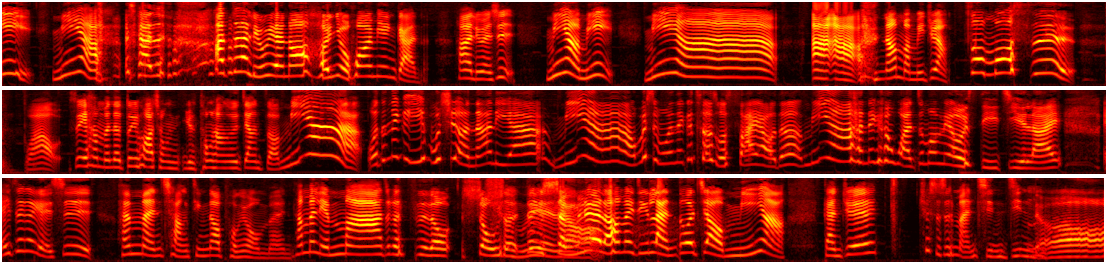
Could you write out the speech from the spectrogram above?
米亚，而且他是他这个留言哦很有画面感，他的留言是米亚米米亚啊啊，然后妈咪这样做么事？哇哦！所以他们的对话通通常都是这样子哦。米娅，我的那个衣服去了哪里呀？米娅，为什么那个厕所塞好的？米娅，那个碗怎么没有洗起来？哎，这个也是还蛮常听到朋友们，他们连“妈”这个字都收省略省略了，他们已经懒惰叫米娅，感觉确实是蛮亲近的哦。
